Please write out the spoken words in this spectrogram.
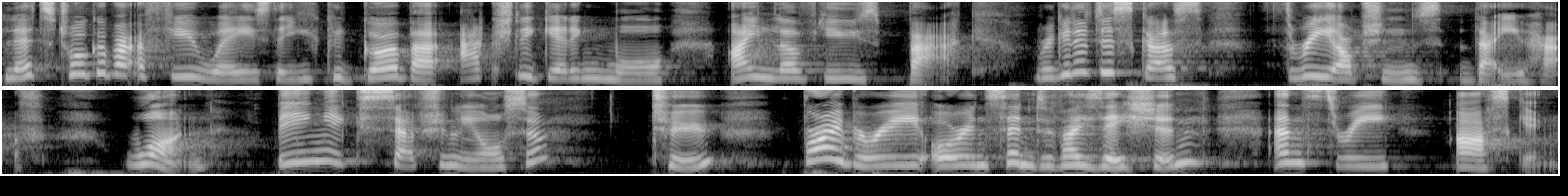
let's talk about a few ways that you could go about actually getting more I love yous back. We're going to discuss three options that you have. One, being exceptionally awesome. Two, bribery or incentivization. And three, asking.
